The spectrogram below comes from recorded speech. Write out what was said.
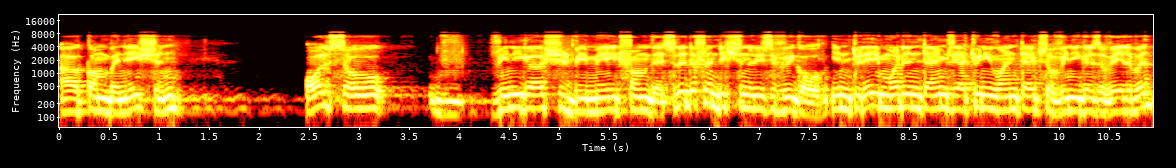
are a combination also vinegar should be made from this. So the different dictionaries if we go. In today modern times there are 21 types of vinegars available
